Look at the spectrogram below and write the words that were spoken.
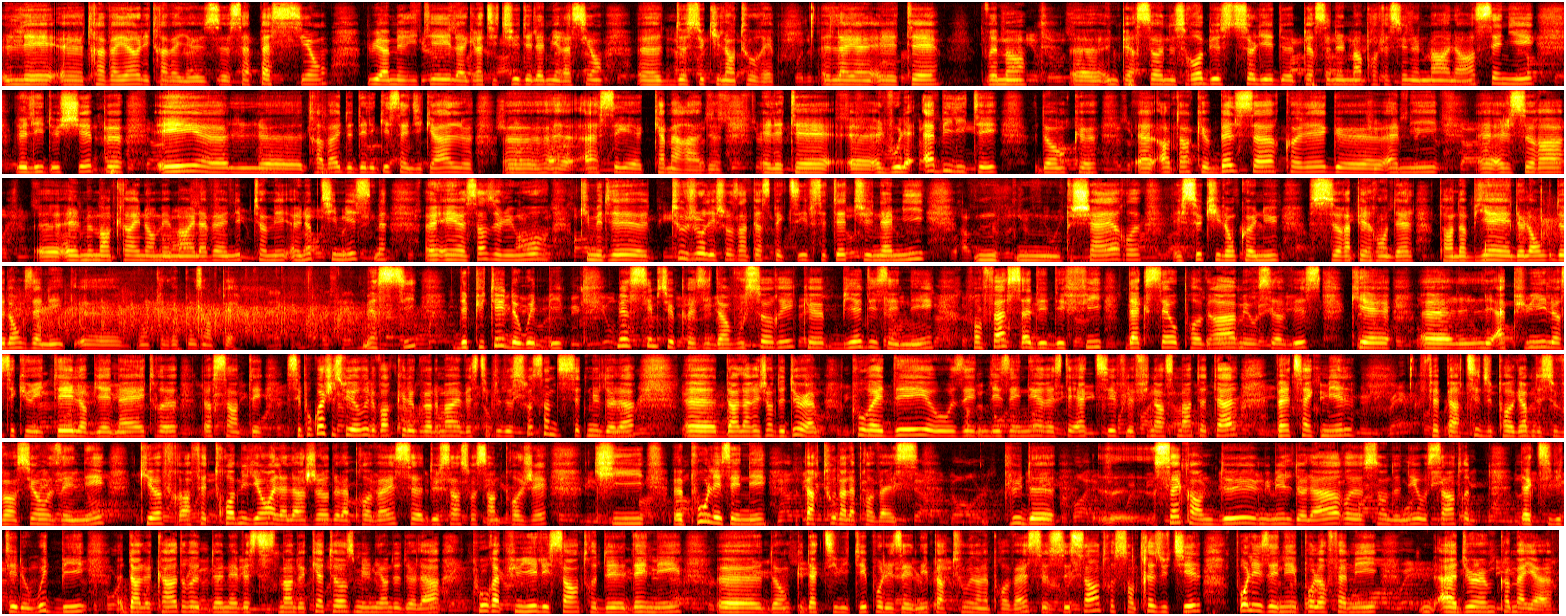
les travailleurs et les travailleuses. Sa passion lui a mérité la gratitude et l'admiration de ceux qui l'entouraient. Elle, elle était vraiment euh, une personne robuste, solide, personnellement, professionnellement. Elle a enseigné le leadership et euh, le travail de délégué syndical euh, à, ses camarades. Elle était, elle voulait habiliter donc en tant que belle-sœur, collègue, amie, elle sera, elle me manquera énormément. Elle avait un, optimisme et un sens de l'humour qui mettait toujours les choses en perspective. C'était une amie chère et ceux qui l'ont connue se rappelleront d'elle pendant bien de longues, années. Euh, donc, qu'elle repose en paix. Merci. Député de Whitby. Merci, Monsieur le Président. Vous saurez que bien des aînés font face à des défis d'accès aux programmes et aux services qui euh, appuient leur sécurité, leur bien-être, leur santé. C'est pourquoi je suis heureux de voir que le gouvernement a investi plus de 77 000 euh, dans la région de Durham pour aider les aînés à rester actifs. Le financement total, 25 000 fait partie du programme de subvention aux aînés qui offre en fait 3 millions à la largeur de la province, 260 projets qui euh, pour les aînés partout dans la province. Plus de 52 000 dollars euh, sont donnés au centre d'activité de Whitby dans le cadre d'un investissement de 14 millions de dollars pour appuyer les centres d'aînés, euh, donc d'activités pour les aînés partout dans la province. Ces centres sont très utiles pour les aînés et pour leurs familles à Durham comme ailleurs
